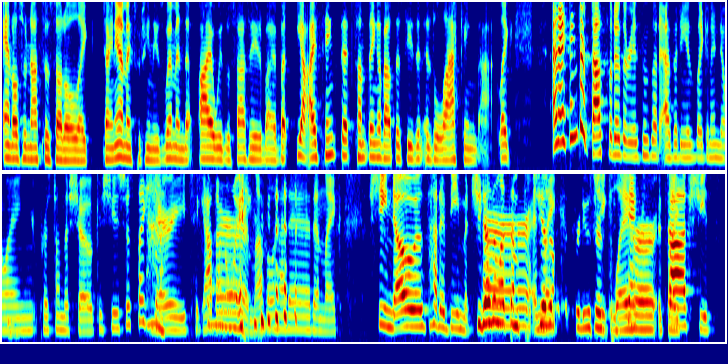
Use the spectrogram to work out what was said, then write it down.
and also not so subtle like dynamics between these women that I always was fascinated by. But yeah, I think that something about this season is lacking that. Like, And I think that that's one of the reasons that Eboni is like an mm. annoying person on the show because she's just like Yeah, very together annoying. and level headed and like she knows how to be mature. she doesn't let them, and, she doesn't like, let the producers play her. It's stuff. like, she's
